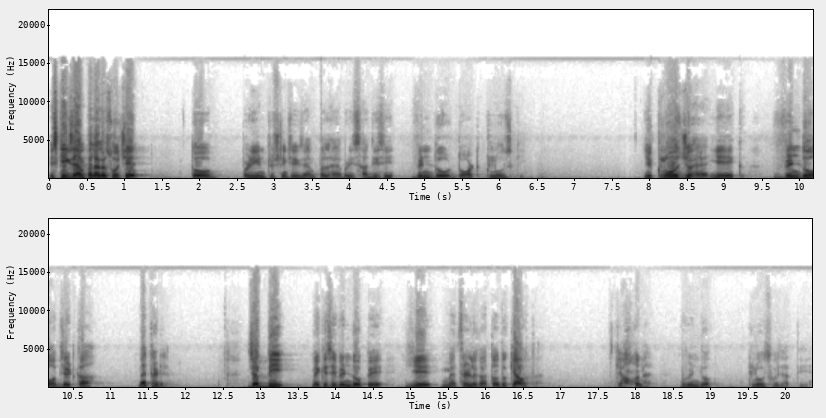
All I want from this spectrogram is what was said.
اس کی ایگزامپل اگر سوچیں تو بڑی انٹرسٹنگ سی ایگزامپل ہے، بڑی سادی سی ونڈو ڈاٹ کلوز کی۔ یہ کلوز جو ہے، یہ ایک ونڈو آبجیکٹ کا میتھڈ ہے۔ جب بھی میں کسی ونڈو پہ یہ میتھڈ لگاتا ہوں تو کیا ہوتا ہے؟ کیا ہونا ہے؟ وہ ونڈو کلوز ہو جاتی ہے۔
